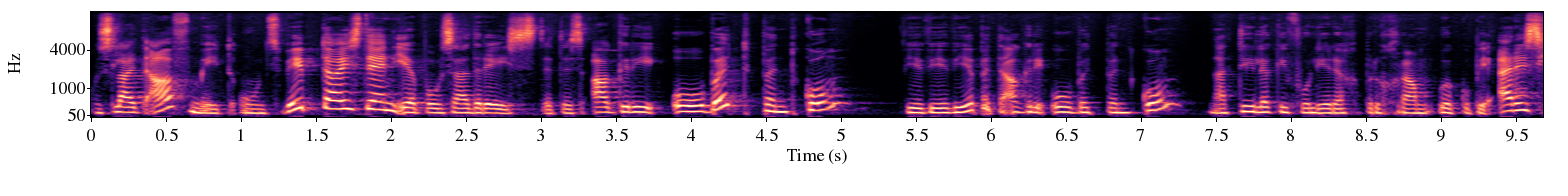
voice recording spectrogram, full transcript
Ons sluit af met ons webtuiste en e-posadres. Dit is agriorbit.com www.agriorbit.com. Natuurlik die volledige program ook op die RSG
